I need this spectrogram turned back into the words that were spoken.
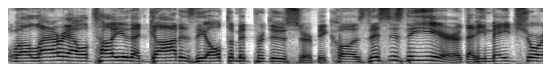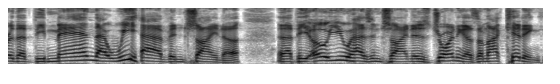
Well, Larry, I will tell you that God is the ultimate producer because this is the year that he made sure that the man that we have in China and that the OU has in China is joining us. I'm not kidding.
